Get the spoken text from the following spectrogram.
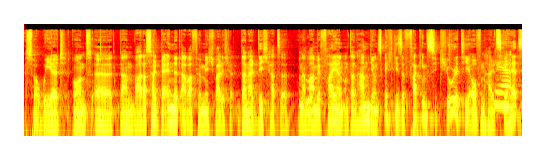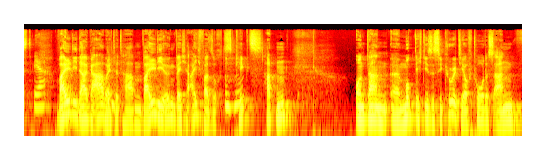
Es war weird und äh, dann war das halt beendet, aber für mich, weil ich dann halt dich hatte. Und Mhm. dann waren wir feiern und dann haben die uns echt diese fucking Security auf den Hals Ja, gehetzt, ja. weil die da gearbeitet haben, weil die irgendwelche Eifersuchtskicks Mhm. hatten. Und dann äh, muckt dich diese Security auf Todes an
